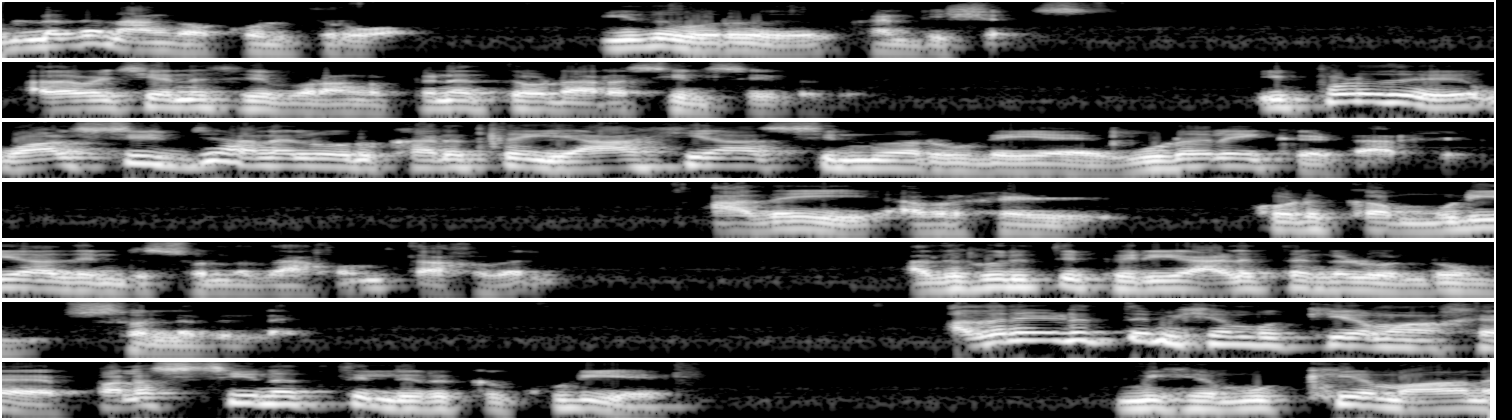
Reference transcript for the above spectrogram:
உள்ளதை நாங்கள் கொடுத்துருவோம். இது ஒரு கண்டிஷன்ஸ் அதை வச்சு என்ன செய்ய போகிறாங்க பிணத்தோடு அரசியல் செய்வது. இப்பொழுது வால் ஸ்ட்ரீட் ஜேர்னல் ஒரு கருத்தை யாஹியா சின்வருடைய உடலை கேட்டார்கள். அதை அவர்கள் கொடுக்க முடியாது என்று சொன்னதாகவும் தகவல். அது குறித்து பெரிய அழுத்தங்கள் ஒன்றும் சொல்லவில்லை. அதனையடுத்து மிக முக்கியமாக பலஸ்தீனத்தில் இருக்கக்கூடிய மிக முக்கியமான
